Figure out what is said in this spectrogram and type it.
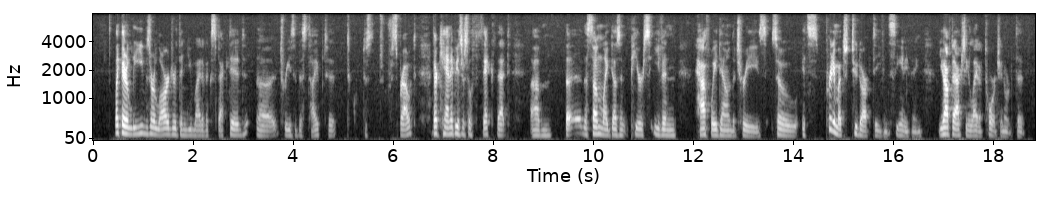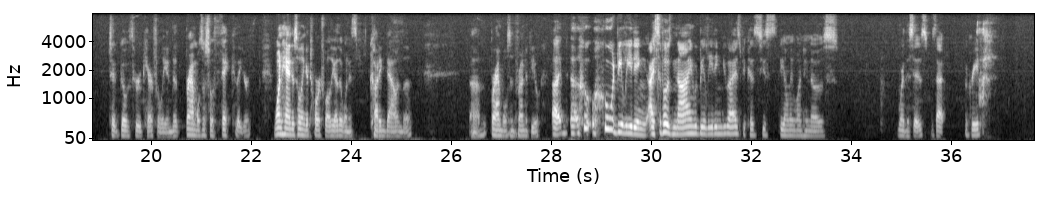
like their leaves are larger than you might have expected uh, trees of this type to, to, to sprout. Their canopies are so thick that um, the the sunlight doesn't pierce even halfway down the trees, so it's pretty much too dark to even see anything. You have to actually light a torch in order to to go through carefully, and the brambles are so thick that your one hand is holding a torch while the other one is cutting down the um, brambles in front of you. Uh, uh, who who would be leading? I suppose Nine would be leading you guys because he's the only one who knows where this is. Is that agreed?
